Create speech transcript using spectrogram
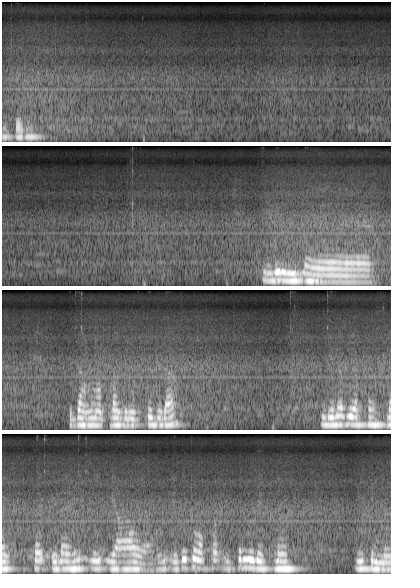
ਠੀਕ ਹੈ ਜੀ ਜਿਹੜੀ ਜਿੱਦਾਂ ਹੁਣ ਆਪਣਾ ਗਰੁੱਪ ਜਿਹੜਾ ਜਿਹੜਾ ਵੀ ਆਪਾਂ ਸਿਲੈਕਟ ਕੀਤਾ ਕਿਹੜਾ ਇਹ ਇਹ ਆ ਹੋਇਆ ਹੁਣ ਇਹਦੇ ਤੋਂ ਆਪਾਂ ਇੱਧਰ ਨੂੰ ਦੇਖਣਾ ਇਹ ਕਿੰਨਾ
